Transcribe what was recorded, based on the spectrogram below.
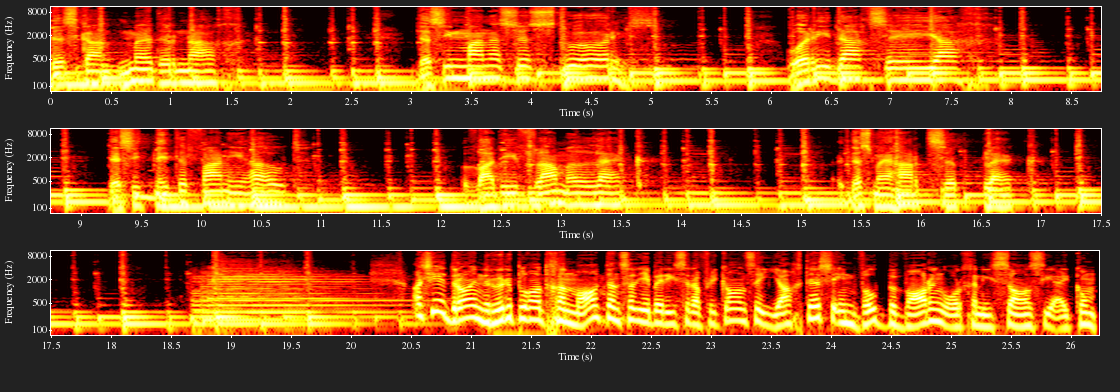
Dis kan middernag. Dis die manne se stories. Oor die dag se jag. Dis net 'n van die hout wat die vlamme lek. Dis my hart se plek. As jy 'n draai in Rodeplaat gaan maak, dan sal jy by die Suid-Afrikaanse Jagters en Wildbewaring Organisasie uitkom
